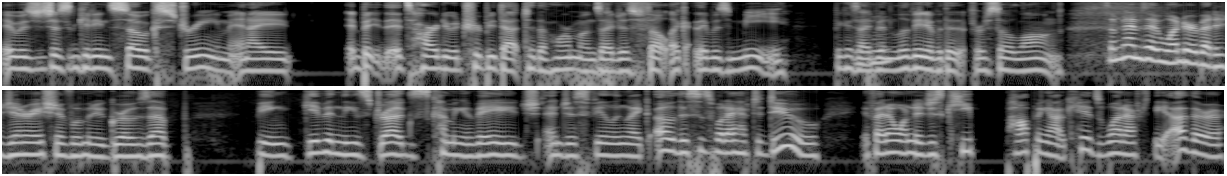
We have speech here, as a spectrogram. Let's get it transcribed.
it was just getting so extreme and I but it's hard to attribute that to the hormones. I just felt like it was me because I'd Mhm. been living with it for so long. Sometimes I wonder about a generation of women who grows up being given these drugs coming of age and just feeling like, oh, this is what I have to do. If I don't want to just keep popping out kids one after the other,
